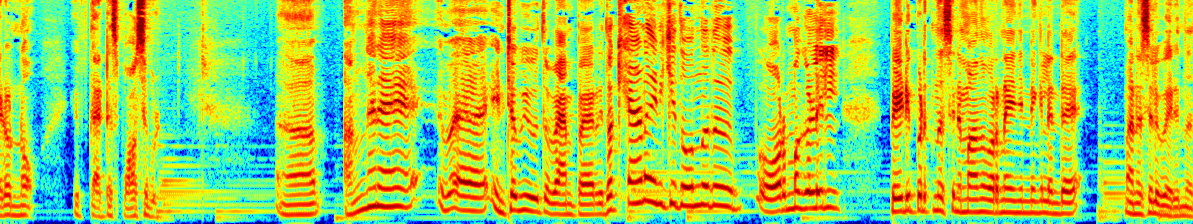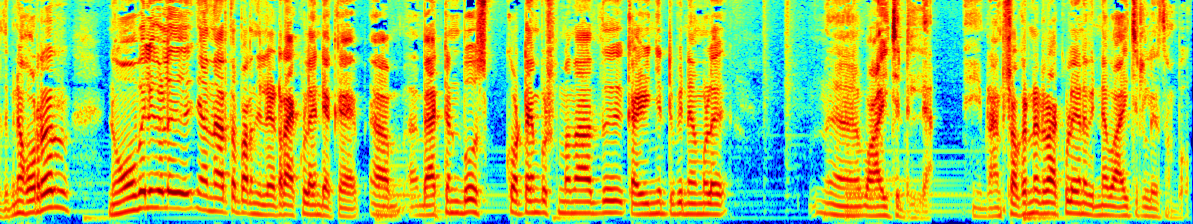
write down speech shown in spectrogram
I don't know if that is possible. അങ്ങനെ ഇന്റർവ്യൂ വിത്ത് വാമ്പയർ ഇതൊക്കെയാണ് എനിക്ക് തോന്നുന്നത് ഓർമ്മകളിൽ പേടിപ്പെടുത്തുന്ന സിനിമ എന്ന് പറഞ്ഞു കഴിഞ്ഞിട്ടുണ്ടെങ്കിൽ എന്റെ മനസ്സിൽ വരുന്നത്. പിന്നെ ഹൊറർ നോവലുകൾ ഞാൻ നേരത്തെ പറഞ്ഞില്ലേ ഡ്രാക്കുളേന്റെ ഒക്കെ ബാറ്റൻ ബോസ് കോട്ടയം പുഷ്പനാഥ് കഴിഞ്ഞിട്ട് പിന്നെ നമ്മൾ വായിച്ചിട്ടില്ല. ഈ ബ്രാം സ്റ്റോക്കറിന്റെ ഡ്രാക്കുളയാണ് പിന്നെ വായിച്ചിട്ടുള്ള സംഭവം.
